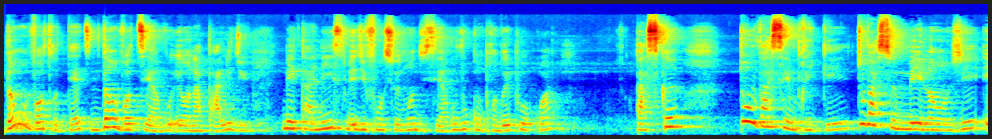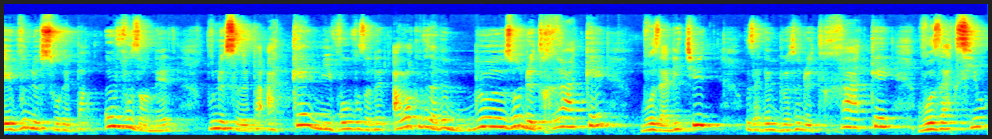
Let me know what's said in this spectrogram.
dans votre tête, dans votre cerveau. Et on a parlé du mécanisme et du fonctionnement du cerveau. Vous comprendrez pourquoi. Parce que tout va s'imbriquer, tout va se mélanger et vous ne saurez pas où vous en êtes. Vous ne saurez pas à quel niveau vous en êtes. Alors que vous avez besoin de traquer vos habitudes. Vous avez besoin de traquer vos actions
